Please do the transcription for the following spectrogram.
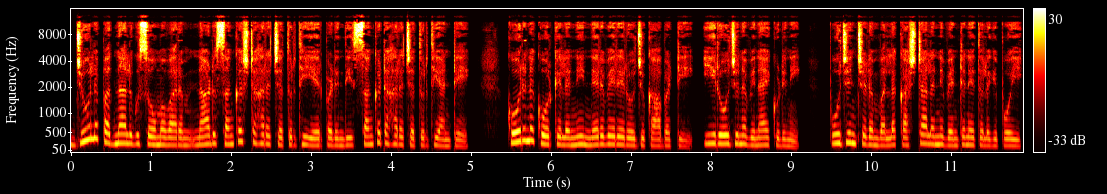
జూలై పద్నాలుగు సోమవారం నాడు సంకష్టహర చతుర్థి ఏర్పడింది. సంకటహర చతుర్థి అంటే కోరిన కోర్కెలన్నీ నెరవేరే రోజు కాబట్టి ఈ రోజున వినాయకుడిని పూజించడం వల్ల కష్టాలన్నీ వెంటనే తొలగిపోయి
